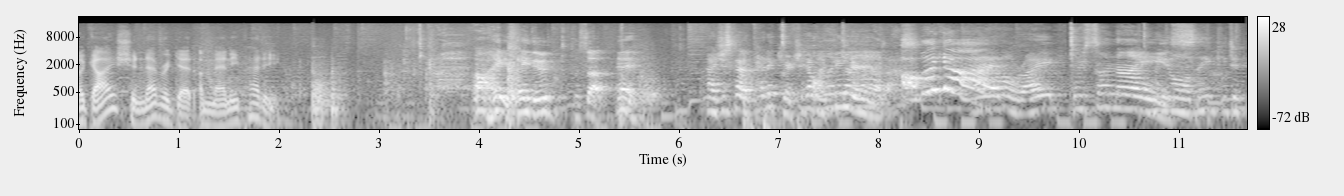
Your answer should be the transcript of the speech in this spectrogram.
A guy should never get a mani-pedi. Oh, hey, hey, dude. What's up? Hey, I just got a pedicure. Check out oh my, fingernails. Oh my I god! know, right? They're so nice. Oh, thank you.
